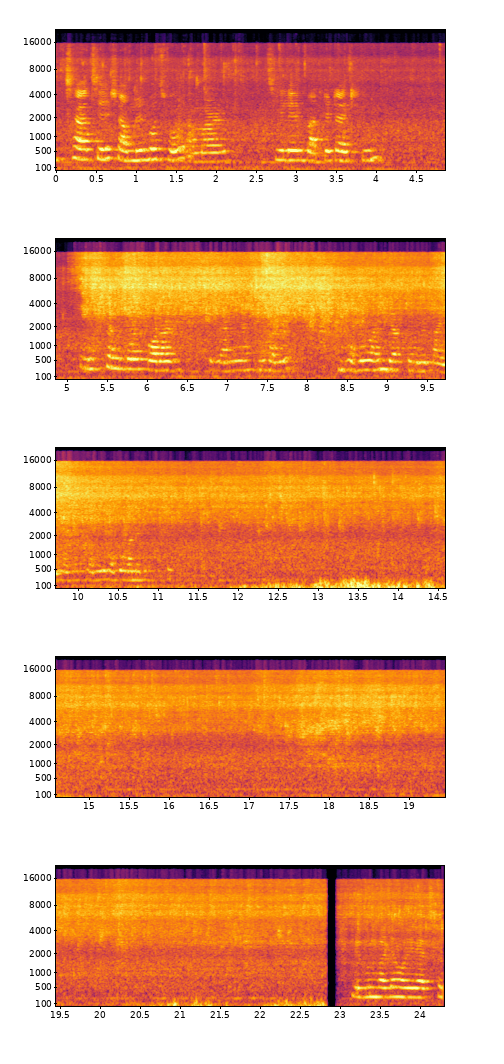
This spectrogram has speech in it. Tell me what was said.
ইচ্ছা আছে সামনের বছর আমার ছেলের বার্থডেটা একটু অনুষ্ঠান করে করার, জানি না কী হবে ভগবান যা করবে তাই হবে ভগবানের ইচ্ছে বেগুন ভাজা হয়ে গেছে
